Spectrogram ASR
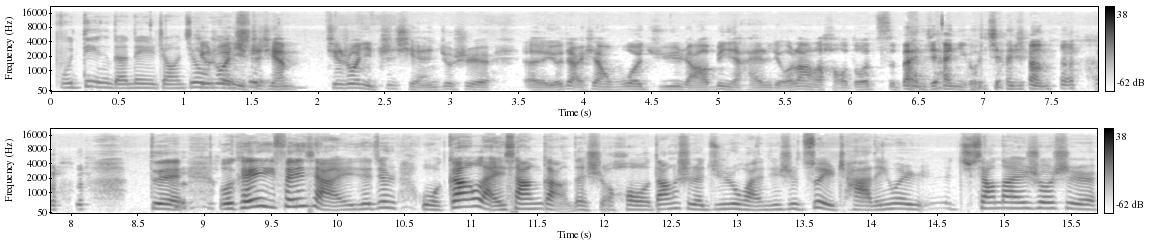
不定的那种，就听说你之前，听说你之前就是呃有点像蜗居，然后并且还流浪了好多次搬家，你给我讲讲呢？对，我可以分享一些，就是我刚来香港的时候，当时的居住环境是最差的，因为相当于说是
